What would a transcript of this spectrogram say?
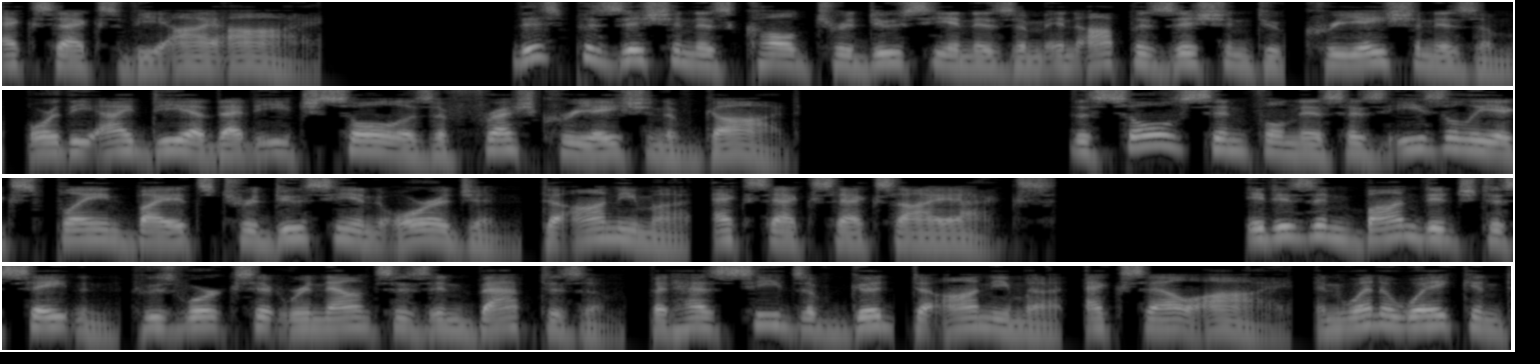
xxvii. This position is called Traducianism in opposition to creationism, or the idea that each soul is a fresh creation of God. The soul's sinfulness is easily explained by its traducian origin, de anima, xxxix. It is in bondage to Satan whose works it renounces in baptism, but has seeds of good de anima, xli, and when awakened,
